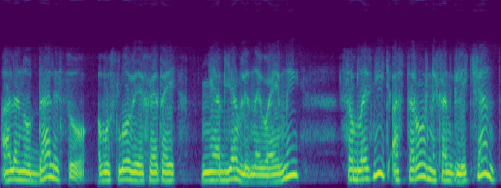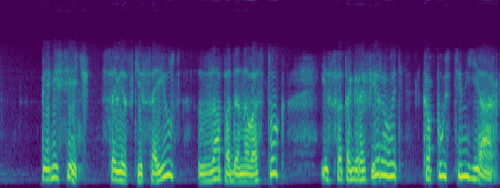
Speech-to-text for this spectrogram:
Алену Даллесу в условиях этой необъявленной войны соблазнить осторожных англичан пересечь Советский Союз с запада на восток и сфотографировать Капустин-Яр,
